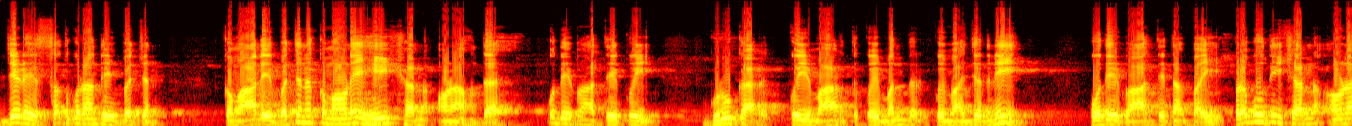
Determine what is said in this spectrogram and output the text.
ਜਿਹੜੇ ਸਤਿਗੁਰਾਂ ਦੇ ਬਚਨ ਕਮਾ ਦੇ ਬਚਨ ਕਮਾਉਣੇ ਹੀ ਸ਼ਰਨ ਆਉਣਾ ਹੁੰਦਾ ਹੈ। ਉਹਦੇ ਵਾਸਤੇ ਕੋਈ ਗੁਰੂ ਘਰ ਕੋਈ ਇਮਾਰਤ, ਕੋਈ ਮੰਦਰ, ਕੋਈ ਮਸਜਿਦ ਨਹੀਂ। ਉਹਦੇ ਵਾਸਤੇ ਤਾਂ ਭਾਈ ਪ੍ਰਭੂ ਦੀ ਸ਼ਰਨ ਆਉਣਾ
